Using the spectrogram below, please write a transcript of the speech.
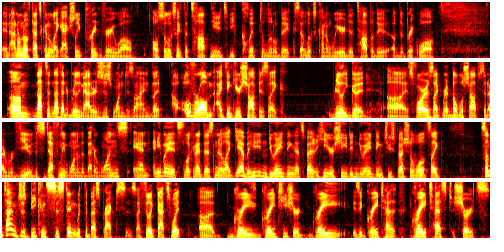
and I don't know if that's gonna like actually print very well. Also, looks like the top needed to be clipped a little bit because that looks kind of weird. The top of the of the brick wall. Um, not to, not that it really matters. It's just one design, but uh, overall, I think your shop is like really good. Uh, as far as like Redbubble shops that I review, this is definitely one of the better ones. And anybody that's looking at this and they're like, yeah, but he didn't do anything that special. He or she didn't do anything too special. Well, it's like sometimes just be consistent with the best practices. I feel like that's what uh, gray gray t-shirt, gray is it gray test gray test shirts,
